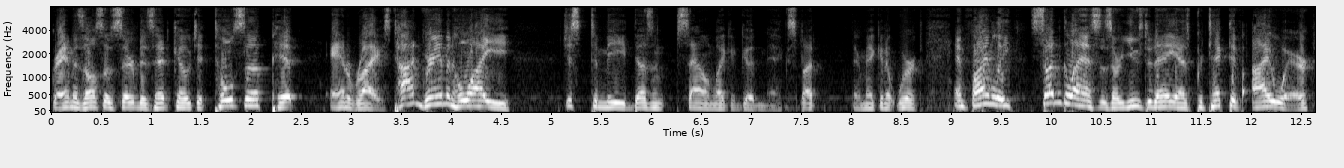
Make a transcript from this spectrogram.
Graham has also served as head coach at Tulsa, Pitt, and Rice. Todd Graham in Hawaii just to me doesn't sound like a good mix, but they're making it work. And finally, sunglasses are used today as protective eyewear,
